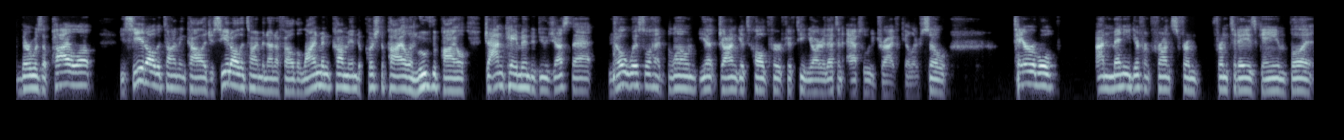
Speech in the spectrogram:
there was a pile up. You see it all the time in college. You see it all the time in NFL. The linemen come in to push the pile and move the pile. John came in to do just that. No whistle had blown, yet John gets called for a 15 yarder. That's an absolute drive killer. So terrible on many different fronts from from today's game, but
